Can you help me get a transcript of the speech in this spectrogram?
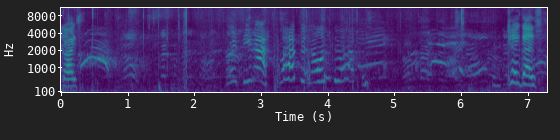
guys, Wait, Tina, what happened? I want to see what happened. okay. Guys,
